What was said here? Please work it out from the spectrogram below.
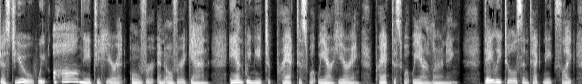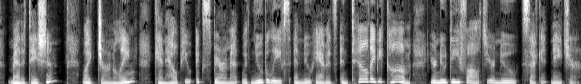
just you. We all need to hear it over and over again. And we need to practice what we are hearing, practice what we are learning. Daily tools and techniques like meditation, like journaling, can help you experiment with new beliefs and new habits until they become your new default, your new second nature.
